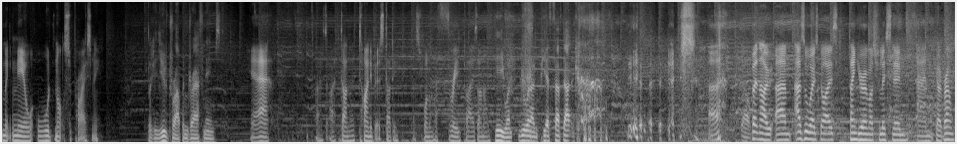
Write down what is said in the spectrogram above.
McNeill would not surprise me. Look at you dropping draft names. Yeah. I've, I've done a tiny bit of study. That's one of my three players I know. He went. You went on PFF.com. Uh, Yeah. But no, um, as always, guys, thank you very much for listening and go Browns.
